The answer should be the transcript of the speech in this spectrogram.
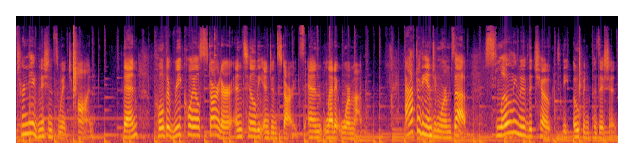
turn the ignition switch on. Then pull the recoil starter until the engine starts and let it warm up. After the engine warms up, slowly move the choke to the open position.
